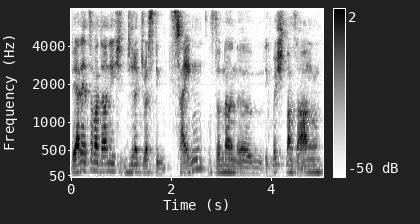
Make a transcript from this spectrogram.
werde jetzt aber da nicht direkt Wrestling zeigen, sondern ähm, ich möchte mal sagen,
